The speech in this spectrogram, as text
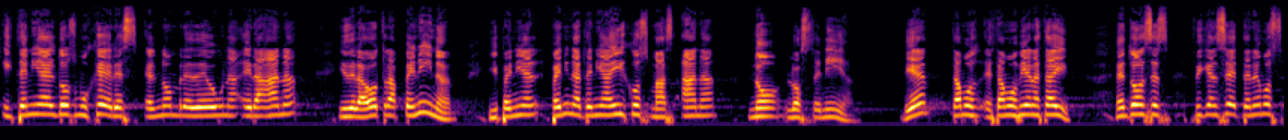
y tenía él dos mujeres, el nombre de una era Ana y de la otra Penina. Y Penina tenía hijos, mas Ana no los tenía. ¿Bien? ¿Estamos, estamos bien hasta ahí? Entonces, fíjense, tenemos,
